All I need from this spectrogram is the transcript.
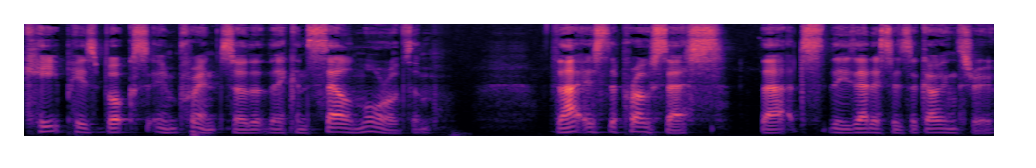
keep his books in print so that they can sell more of them. That is the process that these editors are going through.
